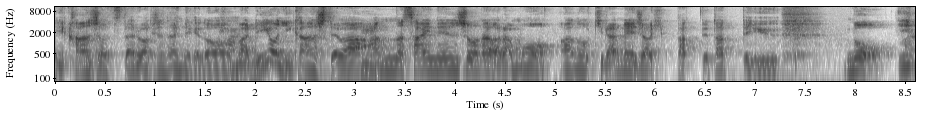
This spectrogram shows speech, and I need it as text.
に感謝を伝えるわけじゃないんだけど、はい。まあ、リオに関しては、うん。あんな最年少ながらも、あの、キラメージャーを引っ張ってたっていうのを言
